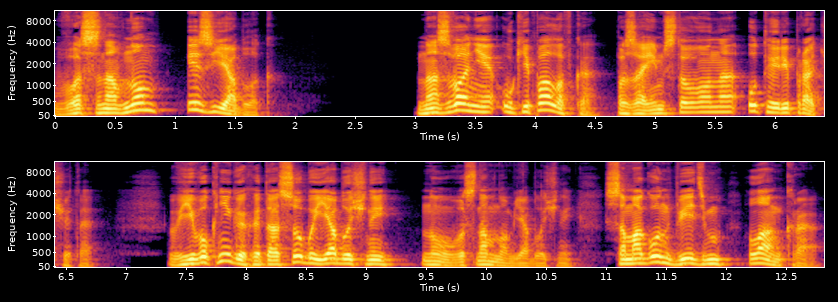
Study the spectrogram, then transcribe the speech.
В основном из яблок. Название Укипаловка позаимствовано у Терри Пратчета. В его книгах это особый яблочный, ну, в основном яблочный, самогон ведьм Ланкра.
